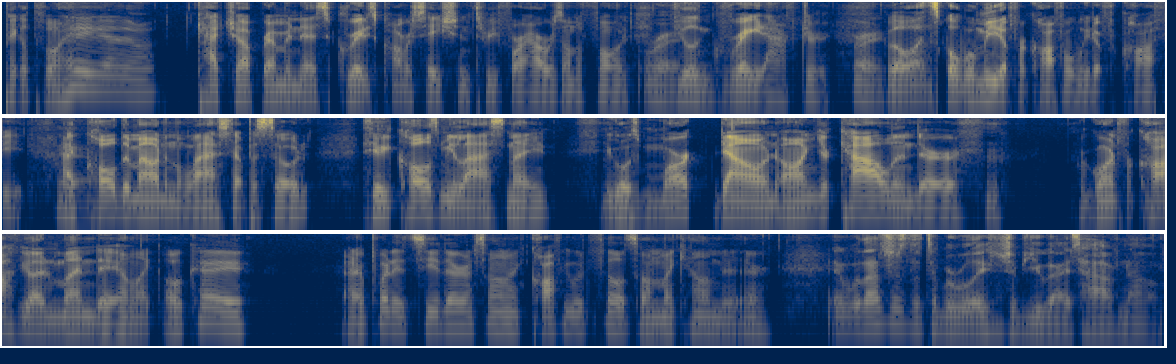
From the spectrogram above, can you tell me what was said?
pick up the phone, hey, uh, catch up, reminisce, greatest conversation, three, four hours on the phone, Right. feeling great after. Right. Well, let's go. We'll meet up for coffee. We'll meet up for coffee. I called him out in the last episode. So he calls me last night. He goes, mark down on your calendar. We're going for coffee on Monday. I'm like, okay. And I put it, see there, it's on like coffee with Phil. It's on my calendar there. Yeah, well, that's just the type of relationship you guys have now,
